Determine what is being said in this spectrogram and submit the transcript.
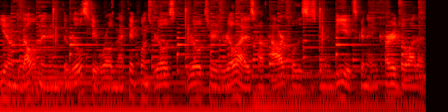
you know, development in the real estate world, and I think once real realtors realize how powerful this is going to be, it's going to encourage a lot of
